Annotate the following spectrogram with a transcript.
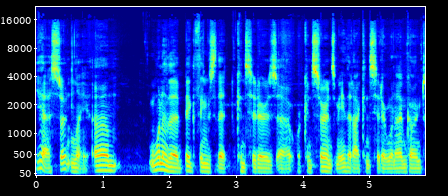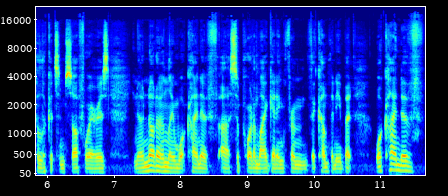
Yeah, certainly. Um, one of the big things that considers uh, or concerns me that I consider when I'm going to look at some software is, you know, not only what kind of uh, support am I getting from the company, but what kind of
